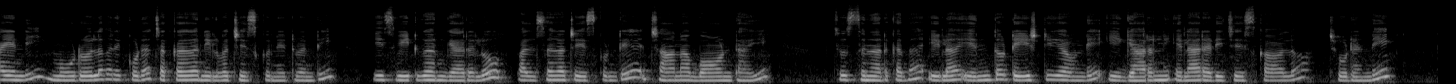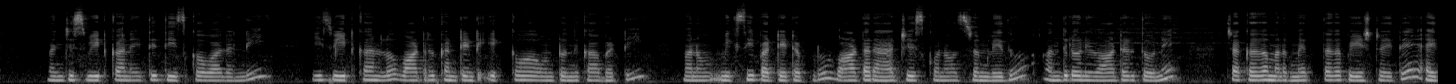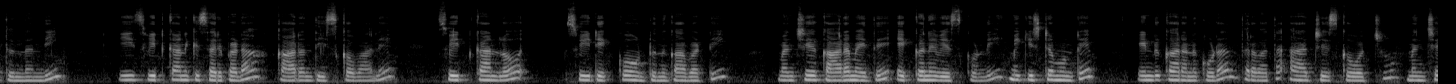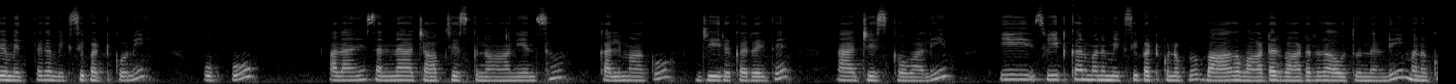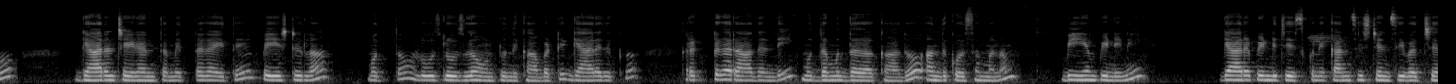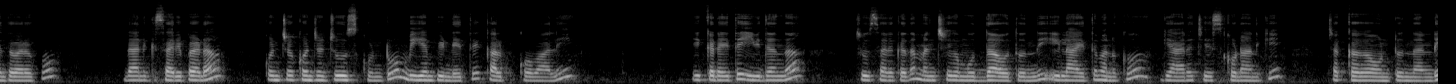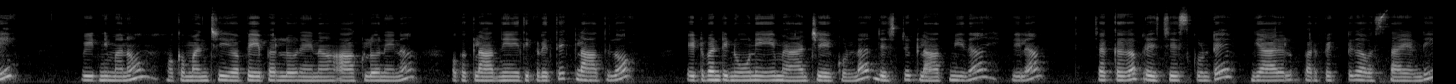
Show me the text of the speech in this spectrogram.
Hi అండి మూడు రోజుల వరకు కూడా చక్కగా నిల్వ చేసుకునేటువంటి ఈ స్వీట్ కార్న్ గారెలు పల్సగా చేసుకుంటే చాలా బాగుంటాయి. చూస్తున్నారు కదా ఇలా ఎంతో టేస్టీగా ఉండే ఈ గారెల్ని ఎలా రెడీ చేసుకోవాలో చూడండి. మంచి స్వీట్ కార్న్ అయితే తీసుకోవాలండి. ఈ స్వీట్ కార్న్లో వాటర్ కంటెంట్ ఎక్కువ ఉంటుంది కాబట్టి మనం మిక్సీ పట్టేటప్పుడు వాటర్ యాడ్ చేసుకోని అవసరం లేదు. అందులోని వాటర్తోనే చక్కగా మనకు మెత్తగా పేస్ట్ అయితే అవుతుందండి ఈ స్వీట్ కార్న్కి సరిపడా కారం తీసుకోవాలి. స్వీట్ కార్న్లో స్వీట్ ఎక్కువ ఉంటుంది కాబట్టి మంచిగా కారం అయితే ఎక్కువనే వేసుకోండి. మీకు ఇష్టం ఉంటే ఎండు కారాన్ని కూడా తర్వాత యాడ్ చేసుకోవచ్చు. మంచిగా మెత్తగా మిక్సీ పట్టుకొని ఉప్పు అలానే సన్న చాప్ చేసుకున్న ఆనియన్స్ కలిమాకు జీలకర్ర అయితే యాడ్ చేసుకోవాలి. ఈ స్వీట్ కార్న్ మనం మిక్సీ పట్టుకున్నప్పుడు బాగా వాటర్ వాటర్గా అవుతుందండి. మనకు గ్యారెలు చేయడంత మెత్తగా అయితే పేస్ట్లా మొత్తం లూజ్ లూజ్గా ఉంటుంది కాబట్టి గ్యారెలకు కరెక్ట్గా రాదండి ముద్ద ముద్దగా కాదు. అందుకోసం మనం బియ్యం పిండిని గ్యారె పిండి చేసుకునే కన్సిస్టెన్సీ వచ్చేంత వరకు దానికి సరిపడా కొంచెం కొంచెం చూసుకుంటూ బియ్యం పిండి అయితే కలుపుకోవాలి. ఇక్కడైతే ఈ విధంగా చూసారు కదా మంచిగా ముద్ద అవుతుంది. ఇలా అయితే మనకు గ్యారె చేసుకోవడానికి చక్కగా ఉంటుందండి. వీటిని మనం ఒక మంచి పేపర్లోనైనా ఆకులోనైనా ఒక క్లాత్ నేనైతే ఇక్కడైతే క్లాత్లో ఎటువంటి నూనె ఏం యాడ్ చేయకుండా జస్ట్ క్లాత్ మీద ఇలా చక్కగా ప్రెస్ చేసుకుంటే గ్యారెలు పర్ఫెక్ట్గా వస్తాయండి.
